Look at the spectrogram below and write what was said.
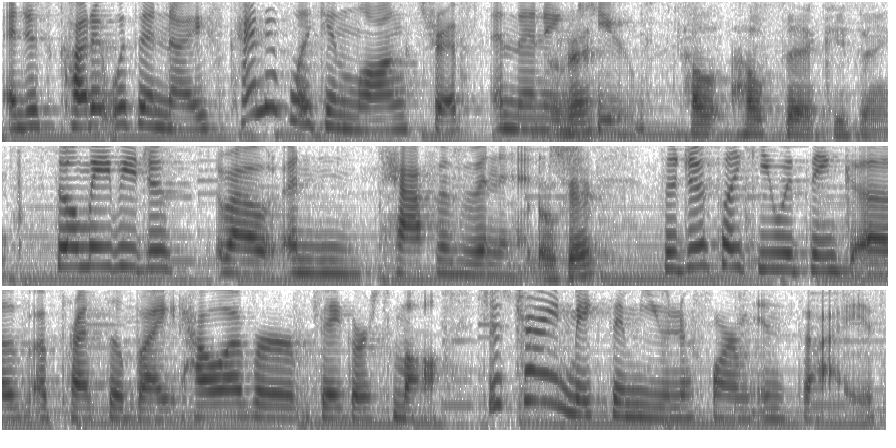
and just cut it with a knife, kind of like in long strips and then okay. in cubes. How, how thick, you think? So maybe just about a half of an inch. Okay. So just like you would think of a pretzel bite, however big or small, just try and make them uniform in size.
